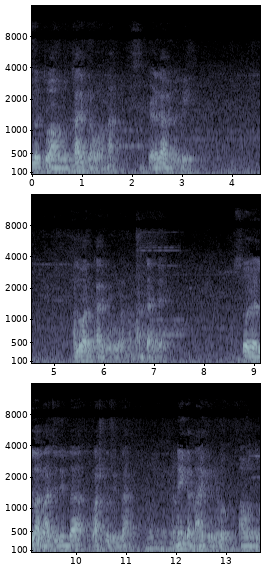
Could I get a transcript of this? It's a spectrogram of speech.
ಇವತ್ತು ಆ ಒಂದು ಕಾರ್ಯಕ್ರಮವನ್ನು ಬೆಳಗಾವಿನಲ್ಲಿ ಹಲವಾರು ಕಾರ್ಯಕ್ರಮಗಳನ್ನು ಮಾಡ್ತಾ ಇದೆ. ಸೊ ಎಲ್ಲ ರಾಜ್ಯದಿಂದ, ರಾಷ್ಟ್ರದಿಂದ ಅನೇಕ ನಾಯಕರುಗಳು ಆ ಒಂದು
